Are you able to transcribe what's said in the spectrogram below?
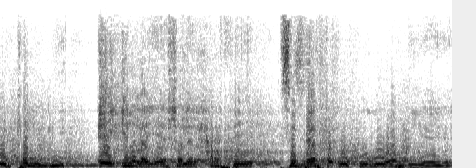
alkalbi ay in la yeesho lilxarfi si beerta uu kugu waardiyeeyo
